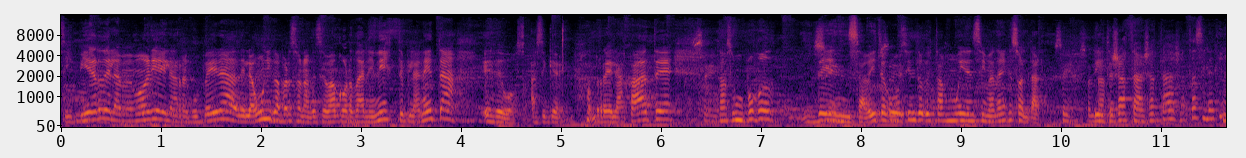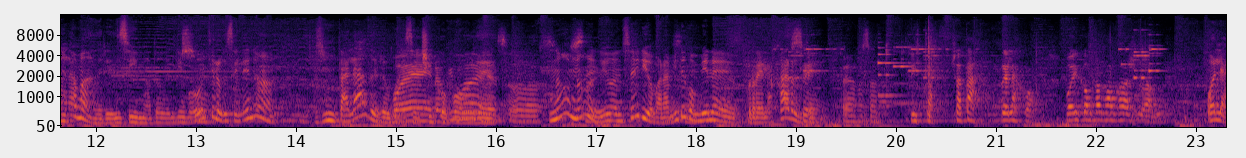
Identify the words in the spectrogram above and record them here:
si pierde la memoria y la recupera, de la única persona que se va a acordar en este planeta es de vos. Así que relájate. Estás un poco densa, Sí, ¿viste? Como sí. siento que estás muy encima. Tenés que soltar. Sí, soltar. Listo, ya está, ya está, ya está. Si la tiene la madre encima todo el tiempo. Sí. ¿Viste lo que es Elena? Es un taladro para ese Bueno, chico qué pobre. No, no, Sí. digo en serio. Para mí te conviene relajarte. Sí, tenés razón. Listo, ya está, relajo. Voy con papá para ayudarlo. Hola.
